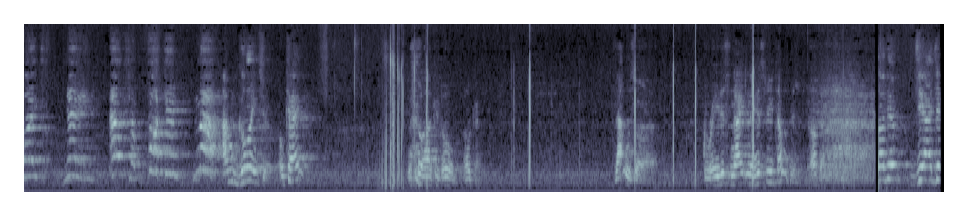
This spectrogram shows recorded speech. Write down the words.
wife's name out your fucking mouth! I'm going to, okay? I could, oh, okay. That was a greatest night in the history of television. Okay. Love you, G.I.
